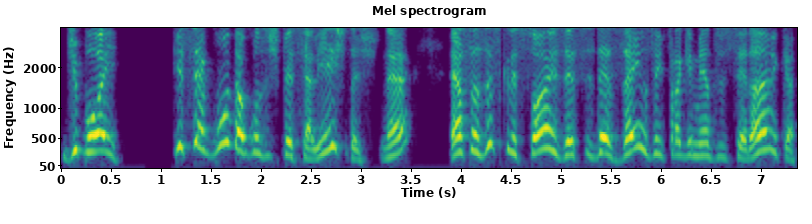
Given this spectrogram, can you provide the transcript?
de boi, que segundo alguns especialistas, né, essas inscrições, esses desenhos em fragmentos de cerâmica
